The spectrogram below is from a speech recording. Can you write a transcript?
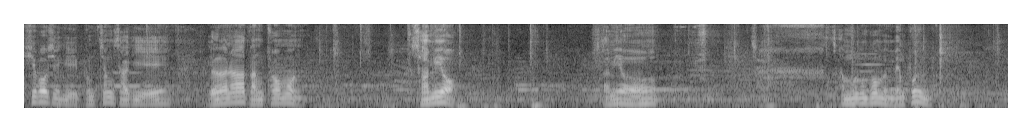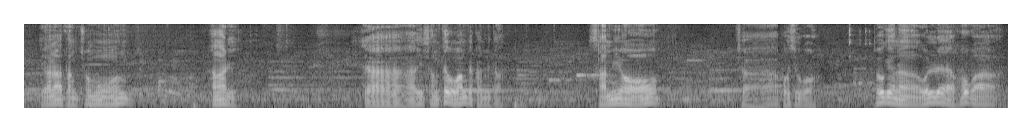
15세기 분청사기 연하 당초문 325 325 참 물건 보면 명품입니다. 연하 당초문 항아리. 야, 이 상태가 완벽합니다. 325 자 보시고. 여기는 원래 호가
